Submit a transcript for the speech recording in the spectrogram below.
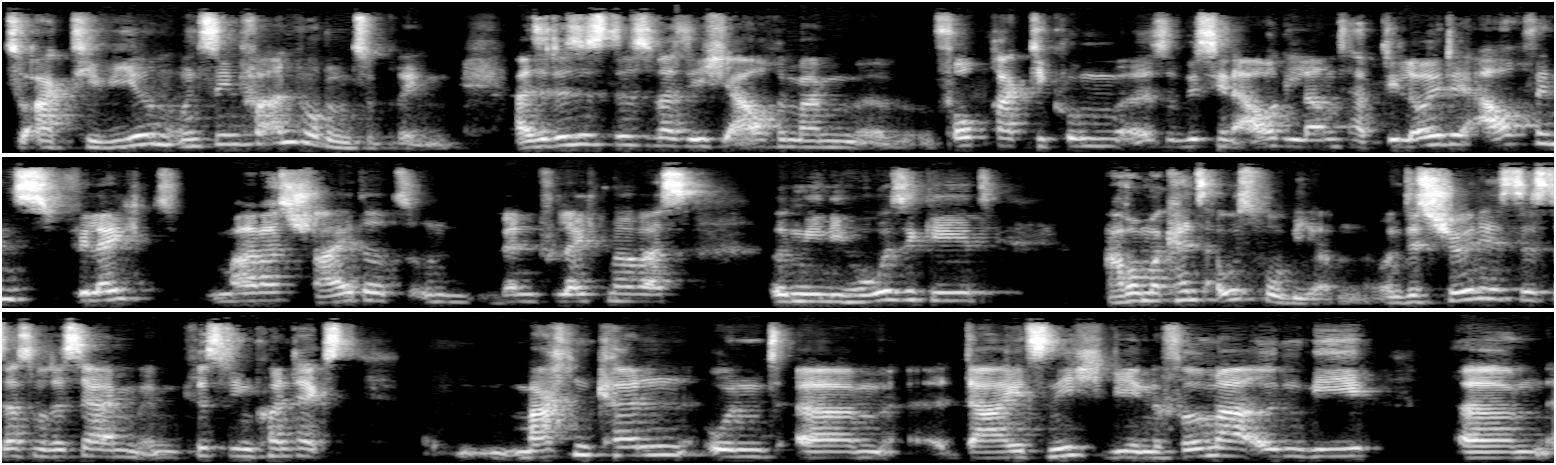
zu aktivieren und sie in Verantwortung zu bringen. Also das ist das, was ich auch in meinem äh, Vorpraktikum so ein bisschen auch gelernt habe. Die Leute, auch wenn es vielleicht mal was scheitert und wenn vielleicht mal was irgendwie in die Hose geht, aber man kann es ausprobieren. Und das Schöne ist, es, dass man das ja im, im christlichen Kontext machen kann und ähm, da jetzt nicht wie in der Firma irgendwie ähm,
